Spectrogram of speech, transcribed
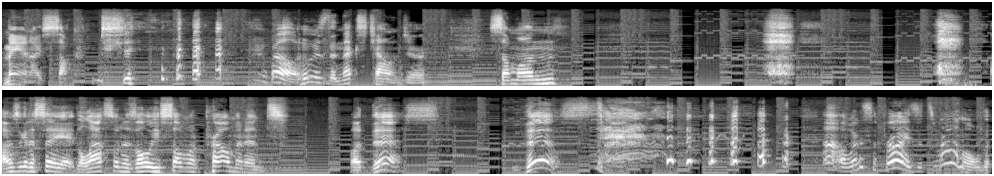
Man, I suck. well, who is the next challenger? Someone... I was gonna say, the last one is always someone prominent. But this... This! oh, what a surprise, it's Ronald!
